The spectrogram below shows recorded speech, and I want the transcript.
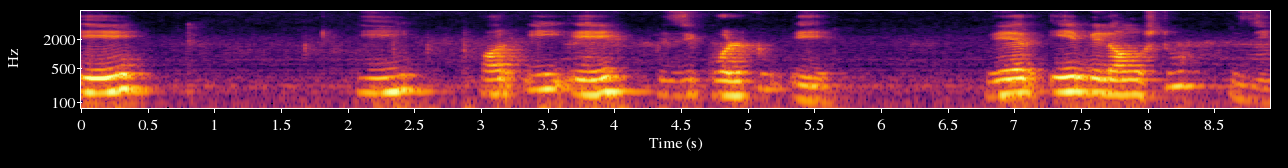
A E or EA is equal to A where A belongs to G.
